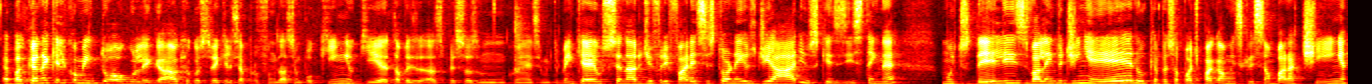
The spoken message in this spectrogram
É bacana que ele comentou algo legal, que eu gostaria que ele se aprofundasse um pouquinho, que é, talvez as pessoas não conhecem muito bem, que é o cenário de Free Fire, esses torneios diários que existem, né? Muitos deles valendo dinheiro, que a pessoa pode pagar uma inscrição baratinha,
